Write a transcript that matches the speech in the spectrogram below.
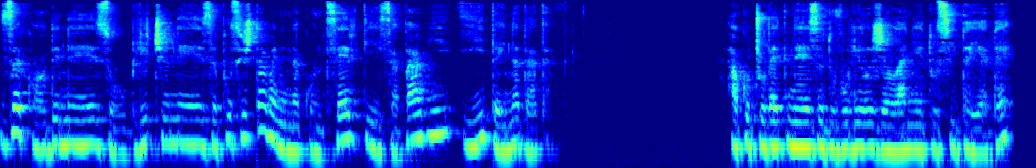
за ходене, за обличане, за посещаване на концерти и забави и тъй нататък. Ако човек не е задоволил желанието си да яде,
